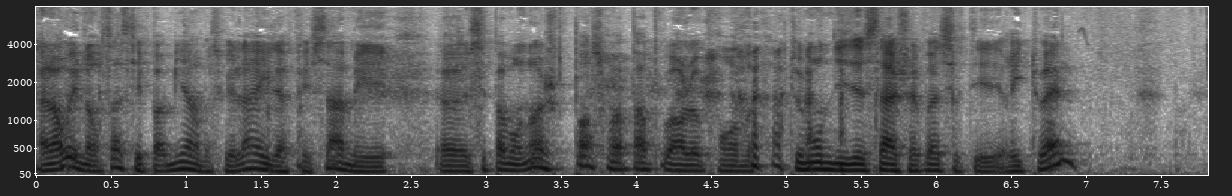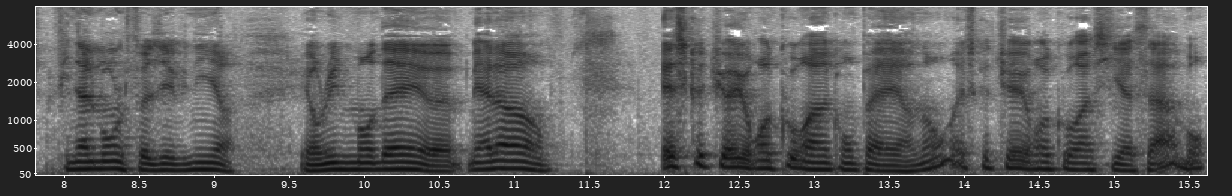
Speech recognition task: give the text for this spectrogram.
Alors oui, non, ça c'est pas bien, parce que là il a fait ça, mais euh, c'est pas bon. Non, je pense qu'on va pas pouvoir le prendre. Tout le monde disait ça à chaque fois, c'était rituel. Finalement, on le faisait venir et on lui demandait euh, Mais alors, est-ce que tu as eu recours à un compère? Non Est-ce que tu as eu recours à ci, à ça? Bon.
